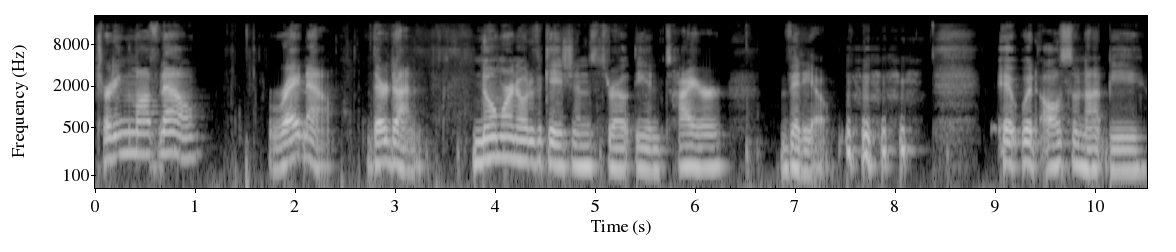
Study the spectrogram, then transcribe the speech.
Turning them off now. Right now. They're done. No more notifications throughout the entire video. it would also not be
